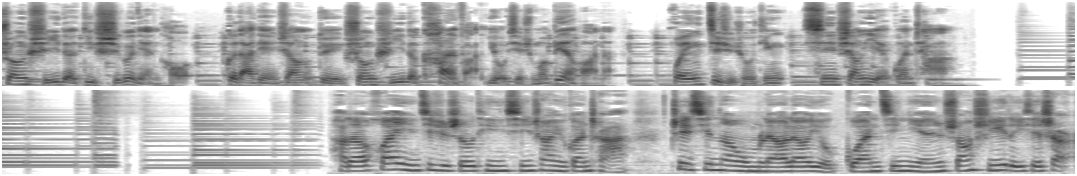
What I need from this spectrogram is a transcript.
双十一的第十个年头，各大电商对双十一的看法有些什么变化呢？欢迎继续收听《新商业观察》。好的，欢迎继续收听《新商业观察》。这期呢，我们聊聊有关今年双十一的一些事儿。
